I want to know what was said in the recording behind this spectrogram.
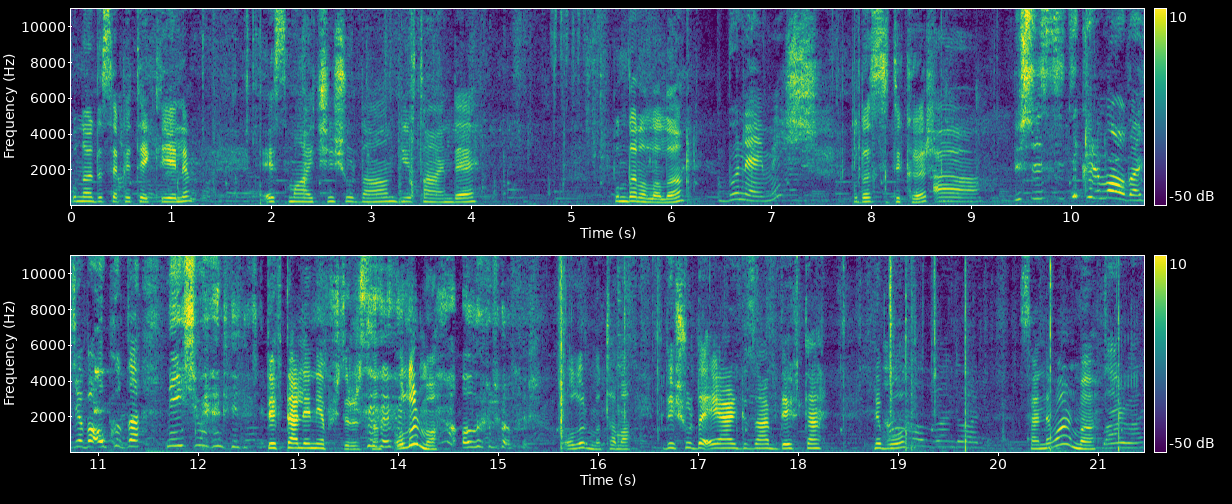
Bunları da sepete ekleyelim. Esma için şuradan bir tane de bundan alalım. bu neymiş? Bu da sticker. Aa. Bir sürü sticker mı oldu acaba okulda ne işime yarayacak? Defterlerini yapıştırırsın. Olur mu? olur olur. Olur mu? Tamam. Bir de şurada eğer güzel bir defter. Ne bu? Aa, bende var. Sende var mı? Var var.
